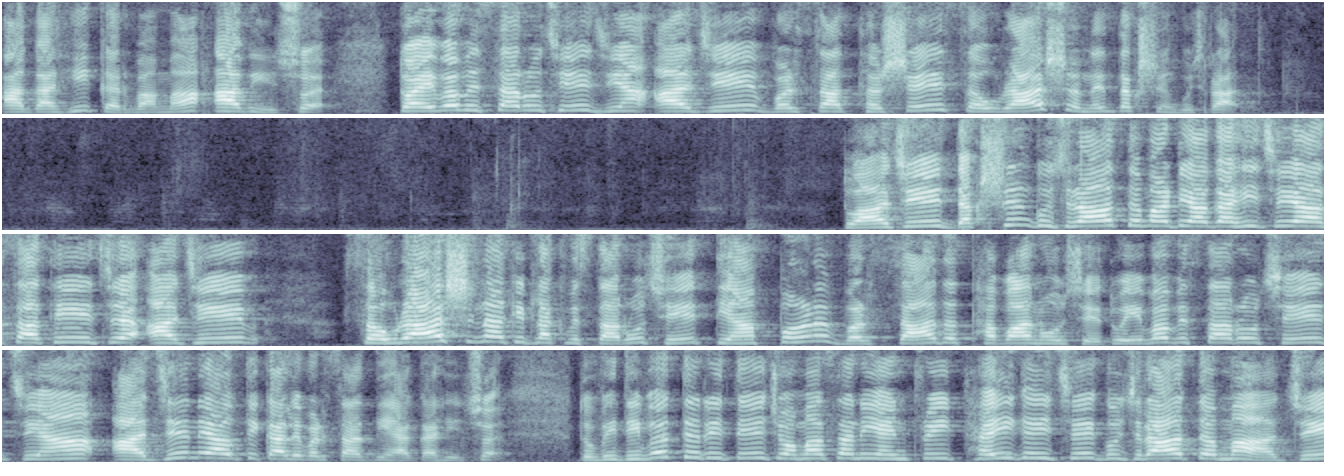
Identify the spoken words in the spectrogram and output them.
આગાહી કરવામાં આવી છે. તો એવા વિસ્તારો છે જ્યાં આજે વરસાદ થશે સૌરાષ્ટ્ર અને દક્ષિણ ગુજરાત. તો આજે દક્ષિણ ગુજરાત માટે આગાહી છે. આ સાથે જ આજે સૌરાષ્ટ્રના કેટલાક વિસ્તારો છે, ત્યાં પણ વરસાદ થવાનો છે. તો એવા વિસ્તારો છે જ્યાં આજે ને આવતીકાલે વરસાદની આગાહી છે. તો વિધિવત રીતે ચોમાસાની એન્ટ્રી થઈ ગઈ છે ગુજરાતમાં, જે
